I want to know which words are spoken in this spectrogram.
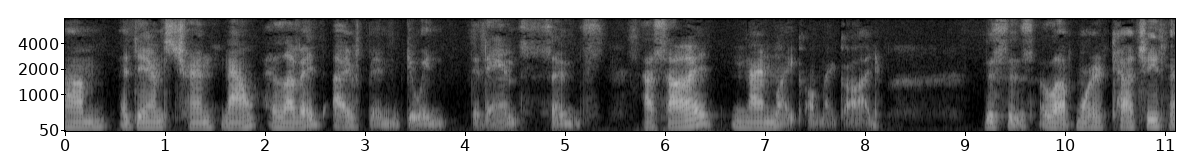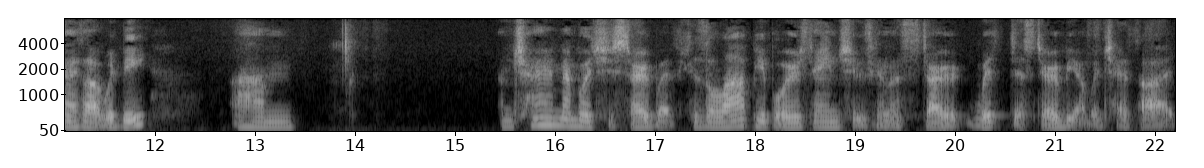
um, a dance trend now. I love it. I've been doing the dance since I saw it, and I'm like, oh my god, this is a lot more catchy than I thought it would be. Um, I'm trying to remember what she started with because a lot of people were saying she was gonna start with Disturbia, which I thought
